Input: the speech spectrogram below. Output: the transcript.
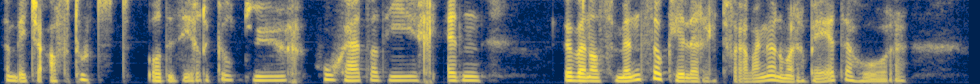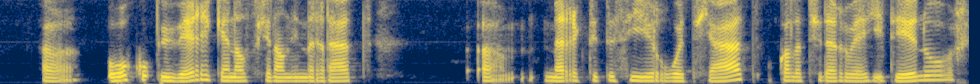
een beetje aftoetst. Wat is hier de cultuur? Hoe gaat dat hier? En we hebben als mensen ook heel erg het verlangen om erbij te horen. Uh, ook op je werk. En als je dan inderdaad um, merkt, dit is hier hoe het gaat, ook al heb je daar weinig ideeën over,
